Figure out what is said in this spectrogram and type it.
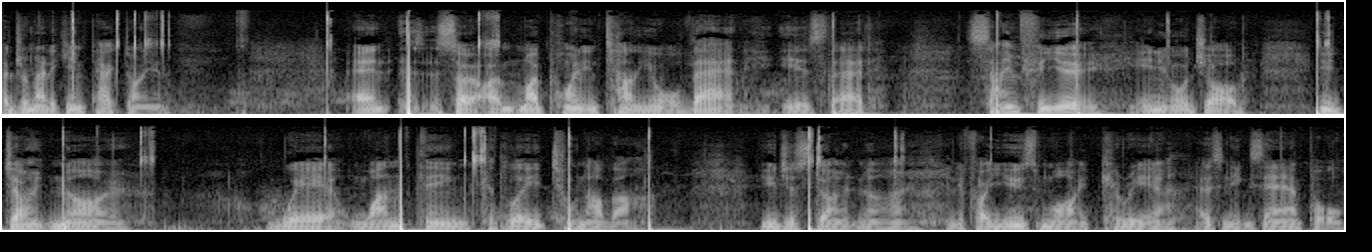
a, dramatic impact on him. And so, uh, my point in telling you all that is that same for you in your job. You don't know where one thing could lead to another. You just don't know. And if I use my career as an example,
